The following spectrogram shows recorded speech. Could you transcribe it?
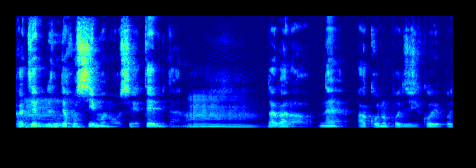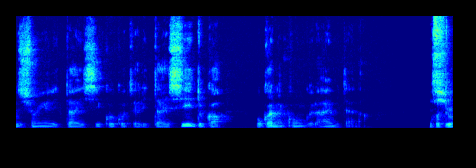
んか自分で欲い、しいものを教えてみたいな、うん。だからねあこのポジこういうポジションやりたいしこういうことやりたいしとかお金こんぐらいみたいな週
